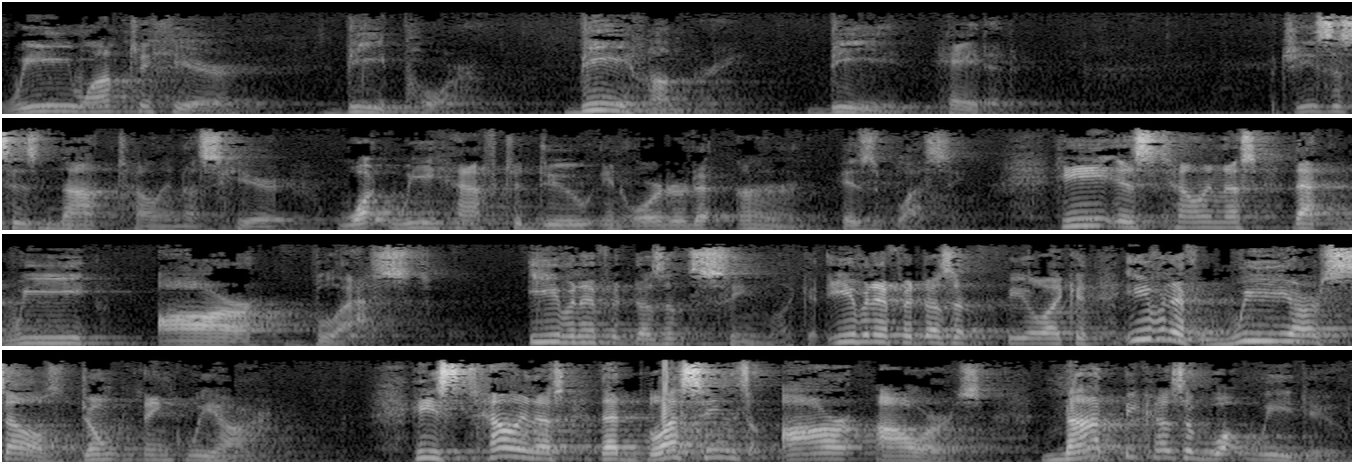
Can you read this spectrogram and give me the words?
we want to hear, Be poor, be hungry, be hated. But Jesus is not telling us here what we have to do in order to earn his blessing. He is telling us that we are blessed, even if it doesn't seem like it, even if it doesn't feel like it, even if we ourselves don't think we are. He's telling us that blessings are ours, not because of what we do,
